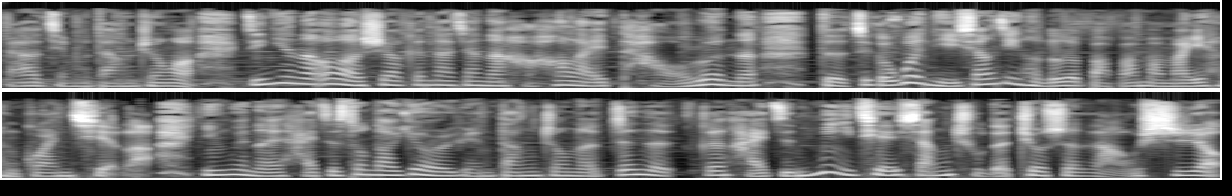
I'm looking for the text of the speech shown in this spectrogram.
来到节目当中哦。今天呢，欧老师要跟大家呢好好来讨论呢的这个问题，相信很多的爸爸妈妈也很关切了，因为呢孩子送到幼儿园当中呢，真的跟孩子密切相处的就是老师哦。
